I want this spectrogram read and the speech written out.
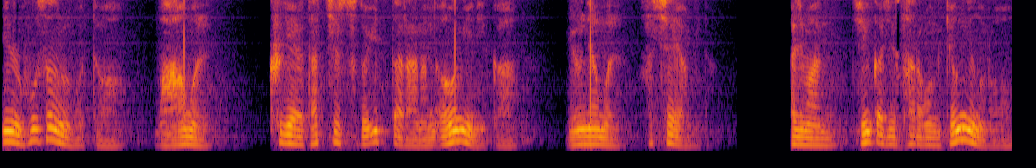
이는 후손으로부터 마음을 크게 다칠 수도 있다라는 의미니까 유념을 하셔야 합니다. 하지만 지금까지 살아온 경륜으로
